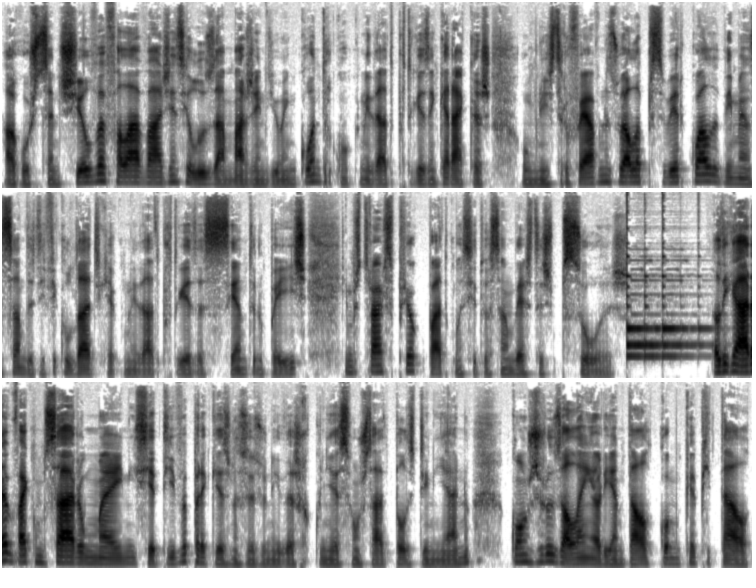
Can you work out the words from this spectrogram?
Augusto Santos Silva falava à agência Luz à margem de um encontro com a comunidade portuguesa em Caracas. O Ministro foi à Venezuela perceber qual a dimensão das dificuldades que a comunidade portuguesa se sente no país e mostrar-se preocupado com a situação destas pessoas. A Liga Árabe vai começar uma iniciativa para que as Nações Unidas reconheçam o Estado palestiniano com Jerusalém Oriental como capital.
